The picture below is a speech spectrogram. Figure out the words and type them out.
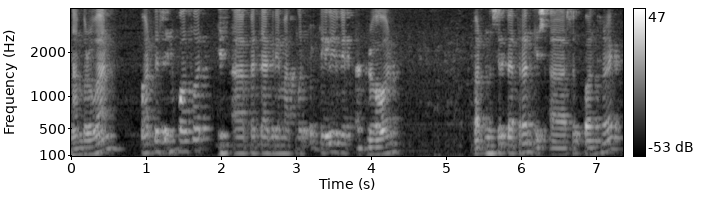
Number 1. Parties involved is a PT Agri Makmur Pertiwi with a grower. Partnership pattern is a subcontract.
